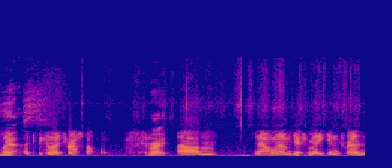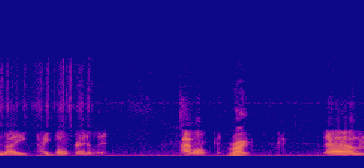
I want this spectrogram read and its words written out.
but yes, that's because I trust all of them. right, Um, now, when I'm just making friends, I I don't right away. I won't. right, Um,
